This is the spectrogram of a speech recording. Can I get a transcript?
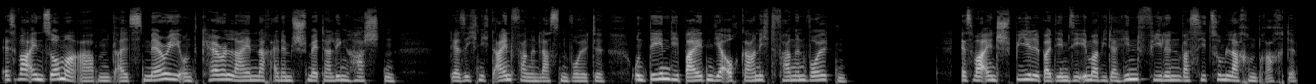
Es war ein Sommerabend, als Mary und Caroline nach einem Schmetterling haschten, der sich nicht einfangen lassen wollte und den die beiden ja auch gar nicht fangen wollten. Es war ein Spiel, bei dem sie immer wieder hinfielen, was sie zum Lachen brachte.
